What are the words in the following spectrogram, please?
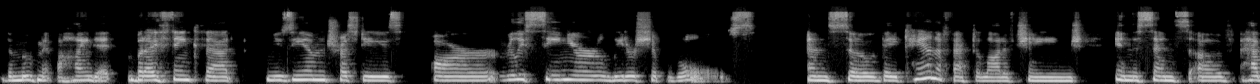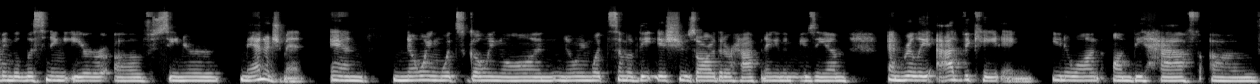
the movement behind it. But I think that museum trustees are really senior leadership roles. And so they can affect a lot of change in the sense of having the listening ear of senior management and knowing what's going on, knowing what some of the issues are that are happening in the museum, and really advocating, you know, on on behalf of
